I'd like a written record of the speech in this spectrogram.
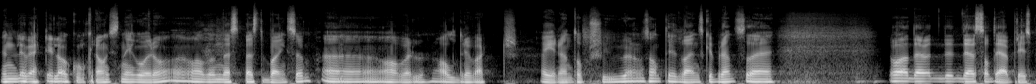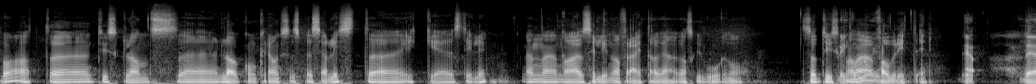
hun, leverte i lagkonkurransen i går òg og hadde nest beste poengsum. Har vel aldri vært høyere enn topp sju eller noe sånt i et verdenscuprenn. Så det det, det, det satte jeg pris på, at uh, Tysklands uh, lagkonkurransespesialist uh, ikke stiller. Men nå er jo Selina Freitag er ganske gode nå. Så Tyskland er favoritter. Ja, det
